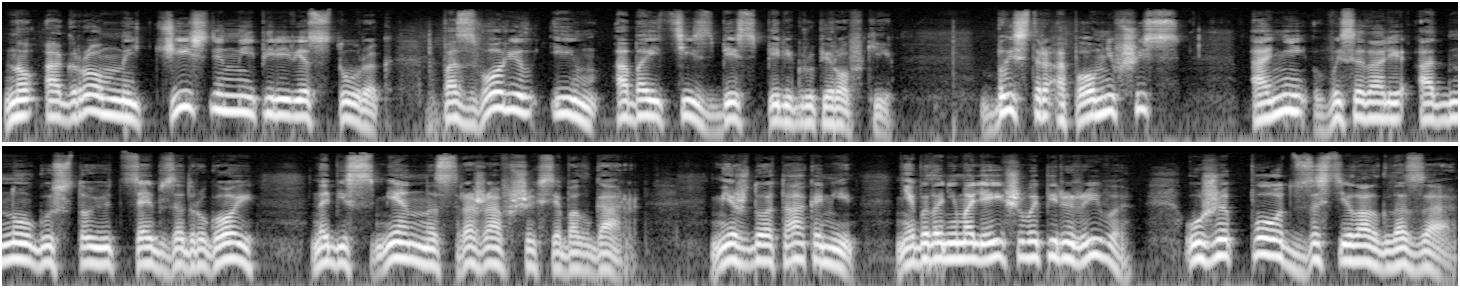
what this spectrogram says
Но огромный численный перевес турок позволил им обойтись без перегруппировки. Быстро опомнившись, они высылали одну густую цепь за другой – на бессменно сражавшихся болгар. Между атаками не было ни малейшего перерыва. Уже пот застилал глаза.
